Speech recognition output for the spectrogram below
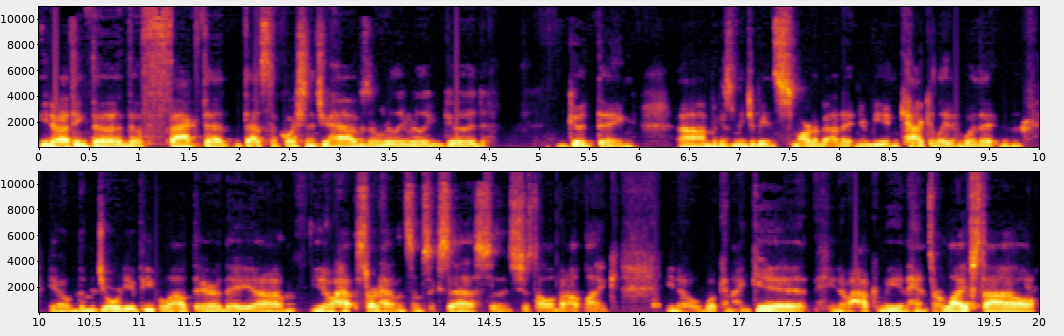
you know, I think the the fact that that's the question that you have is a really, really good, good thing um, because it means you're being smart about it and you're being calculated with it. And you know, the majority of people out there, they um, you know ha- start having some success. So it's just all about like, you know, what can I get? You know, how can we enhance our lifestyle?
